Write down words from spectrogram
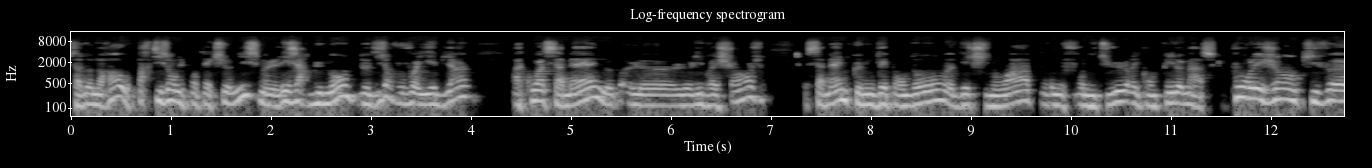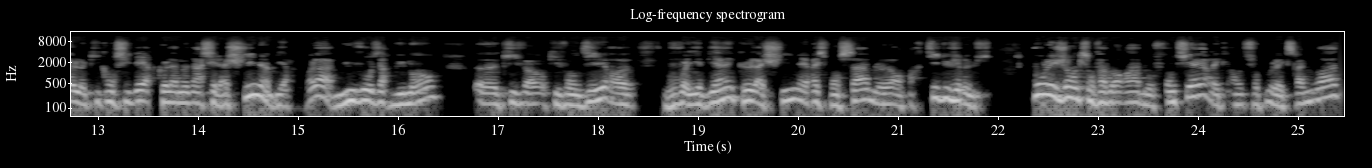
ça donnera aux partisans du protectionnisme les arguments de dire, vous voyez bien à quoi ça mène le, libre-échange, ça mène que nous dépendons des Chinois pour nos fournitures, y compris le masque. Pour les gens qui veulent, qui considèrent que la menace est la Chine, eh bien voilà, nouveaux arguments euh, qui, va, qui vont dire, euh, vous voyez bien que la Chine est responsable en partie du virus. Pour les gens qui sont favorables aux frontières, surtout l'extrême droite,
